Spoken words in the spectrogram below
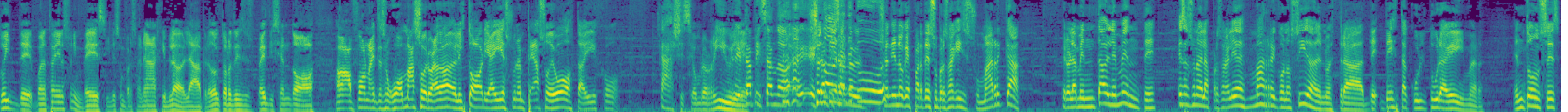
tweet de, bueno, está bien, es un imbécil, es un personaje, bla, bla, bla, pero Doctor Disrespect diciendo, ah, Fortnite es el juego más sobrevalorado de la historia y es un pedazo de bosta, y es como, cállese, hombre horrible. Está pisando, eh, Yo está entiendo, pisando el- tú. yo entiendo que es parte de su personaje y su marca, pero lamentablemente esa es una de las personalidades más reconocidas de nuestra, de, de esta cultura gamer. Entonces,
